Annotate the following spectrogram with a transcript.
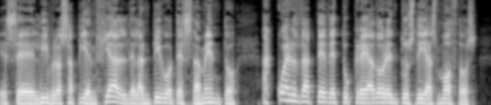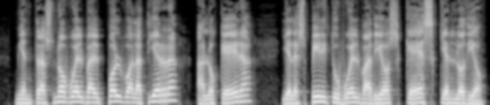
ese libro sapiencial del Antiguo Testamento, acuérdate de tu Creador en tus días mozos, mientras no vuelva el polvo a la tierra, a lo que era, y el espíritu vuelva a Dios, que es quien lo dio.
